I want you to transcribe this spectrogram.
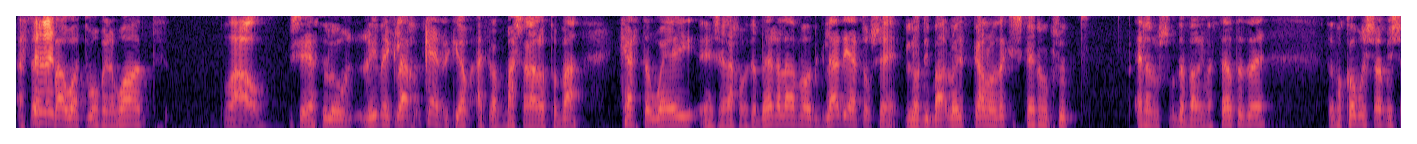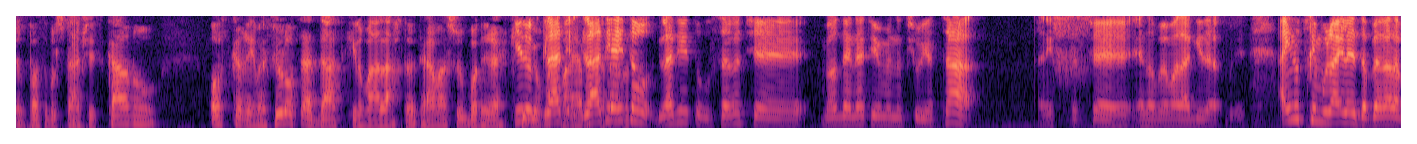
הסרט הבא What Women Want. וואו. שיעשו לו רימייק לך כן זה כאילו זה ממש שנה לא טובה. Cast Away אה, שאנחנו נדבר עליו עוד גלדיאטור שלא דיבר לא הזכרנו על זה כי שנינו פשוט אין לנו שום דבר עם הסרט הזה. ומקום ראשון Mission Impossible 2 שהזכרנו. אוסקרים אני אפילו לא רוצה לדעת כאילו מה הלך אתה יודע משהו בוא נראה כאילו, כאילו גלדיאטור גלדיאטור הוא סרט שמאוד נהניתי ממנו כשהוא יצא אני חושב שאין הרבה מה להגיד היינו צריכים אולי לדבר עליו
